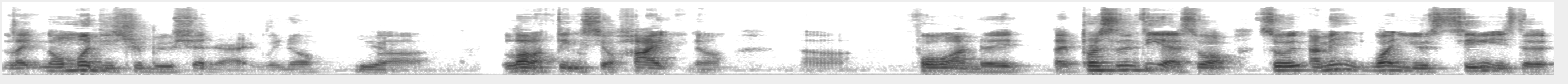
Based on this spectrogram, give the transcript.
like normal distribution, right? We know yeah. Uh, a lot of things your height, you know, uh, fall under it, like personality as well. So I mean, what you're seeing is the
